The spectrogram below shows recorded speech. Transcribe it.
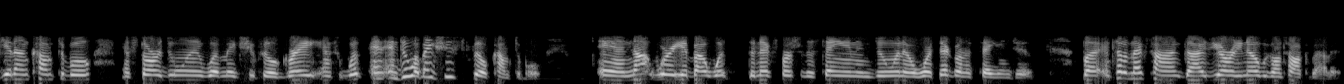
get uncomfortable and start doing what makes you feel great and what and, and do what makes you feel comfortable and not worry about what the next person is saying and doing or what they're going to say and do. But until the next time, guys, you already know we're going to talk about it.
